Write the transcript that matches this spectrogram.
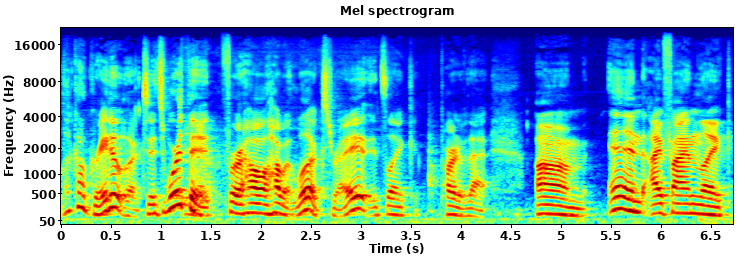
look how great it looks. It's worth Yeah. it for how how it looks, right? It's like part of that. Um, and I find like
